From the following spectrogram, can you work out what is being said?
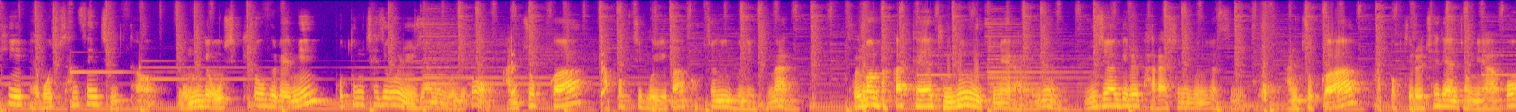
키 153cm, 몸무게 50kg인 보통 체중을 유지하는 분이고 안쪽과 앞벅지 부위가 걱정인 분이지만 골반 바깥의 둥근 느낌의 라인은 유지하기를 바라시는 분이었습니다. 안쪽과 앞벅지를 최대한 정리하고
